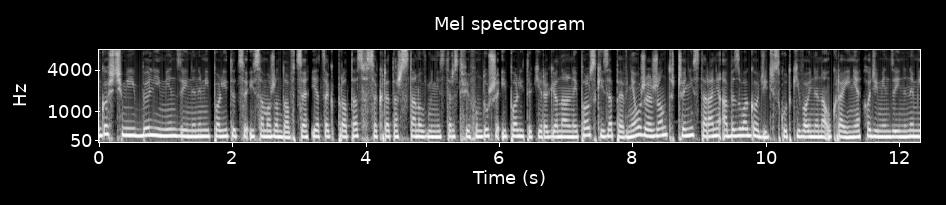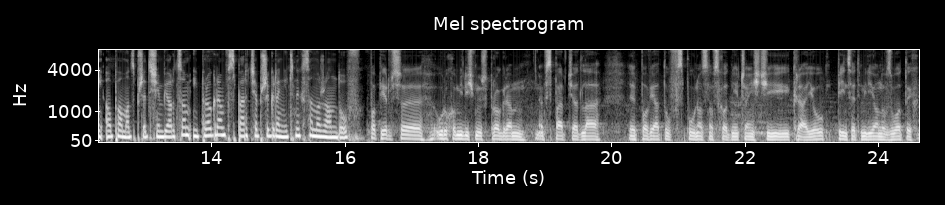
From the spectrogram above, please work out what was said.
Gośćmi byli m.in. politycy i samorządowcy. Jacek Protas, sekretarz stanu w Ministerstwie Funduszy i Polityki Regionalnej Polski, zapewniał, że rząd czyni starania, aby złagodzić skutki wojny na Ukrainie. Chodzi m.in. o pomoc przedsiębiorcom i program wsparcia przygranicznych samorządów. Po pierwsze, uruchomiliśmy już program wsparcia dla e, powiatów z północno-wschodniej części kraju 500 milionów złotych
